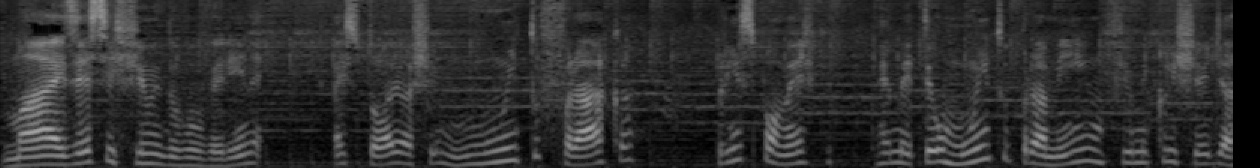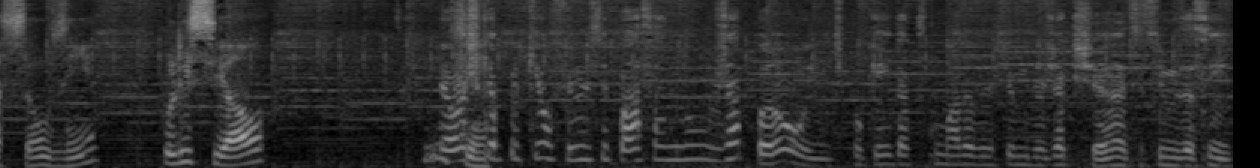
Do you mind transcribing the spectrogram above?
Mas esse filme do Wolverine, a história eu achei muito fraca. Principalmente que remeteu muito pra mim um filme clichê de açãozinha, policial. Eu acho que é porque o filme se passa no Japão e, tipo, quem tá acostumado a ver filme do Jack Chan, esses filmes assim,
